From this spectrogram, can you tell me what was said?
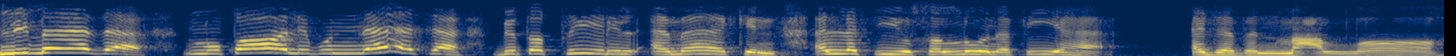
لماذا نطالب الناس بتطهير الأماكن التي يصلون فيها أدبا مع الله؟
